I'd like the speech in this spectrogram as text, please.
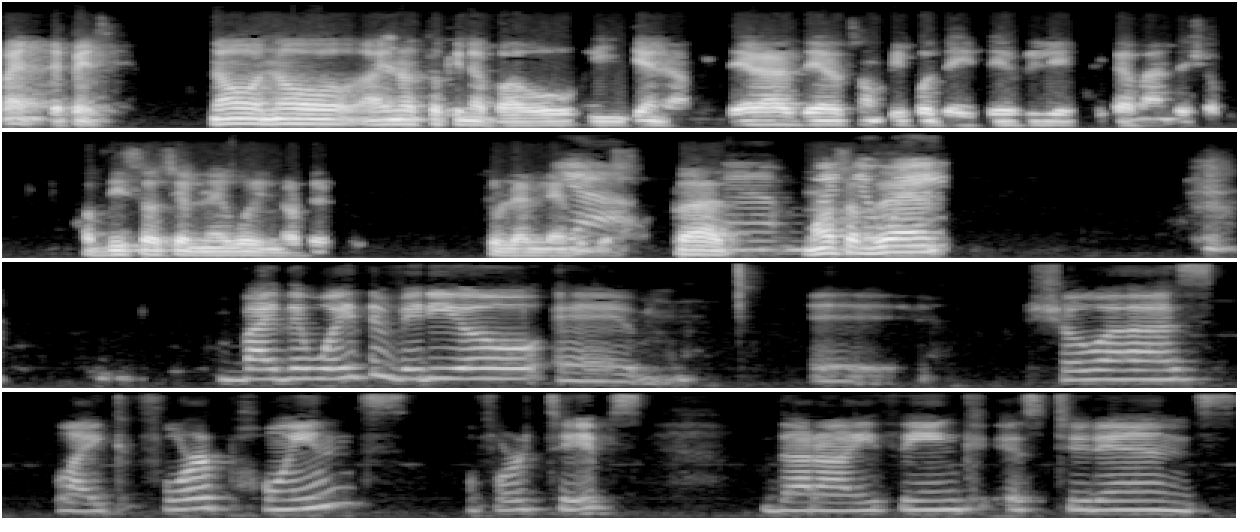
Well, depends. No, no, I'm not talking about in general. There are there are some people they, they really take advantage of, of this social network in order to, to learn languages. Yeah. But Uh, most of the them way, by the way, the video um, uh, show us like four points, four tips that I think students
